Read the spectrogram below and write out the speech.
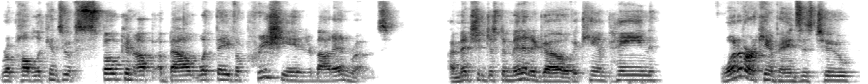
Republicans who have spoken up about what they've appreciated about En-ROADS. I mentioned just a minute ago, the campaign, one of our campaigns is to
